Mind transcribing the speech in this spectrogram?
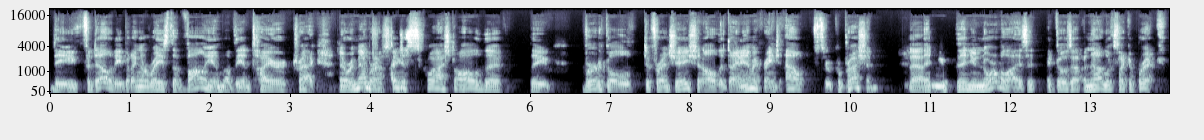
the fidelity, but I'm going to raise the volume of the entire track. Now remember, I just squashed all the, the vertical differentiation, all the dynamic range out through compression. Yeah. Then you then you normalize it. It goes up, and now it looks like a brick.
